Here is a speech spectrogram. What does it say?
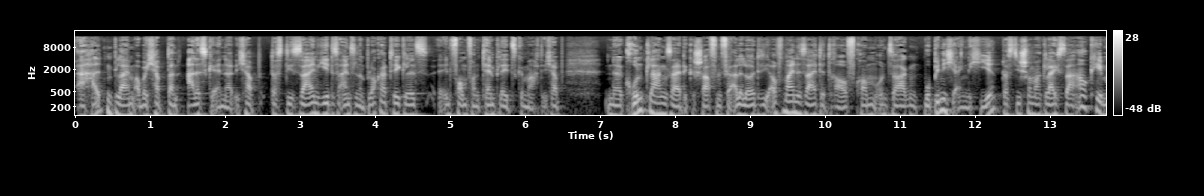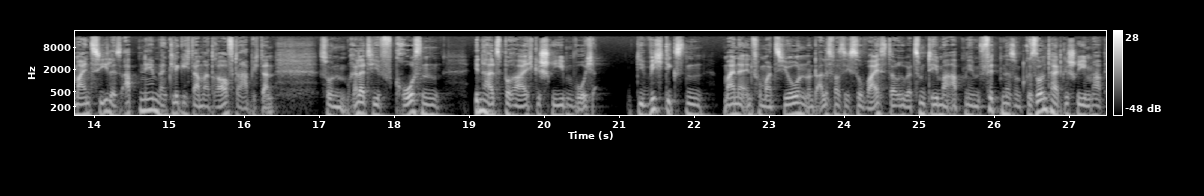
erhalten bleiben. Aber ich habe dann alles geändert. Ich habe das Design jedes einzelnen Blogartikels in Form von Templates gemacht. Ich habe eine Grundlagenseite geschaffen für alle Leute, die auf meine Seite draufkommen und sagen, wo bin ich eigentlich hier? Dass die schon mal gleich sagen, ah, okay, mein Ziel ist abnehmen. Dann klicke ich da mal drauf. Dann habe ich dann so einen relativ großen Inhaltsbereich geschrieben, wo ich die wichtigsten meiner Informationen und alles, was ich so weiß darüber zum Thema Abnehmen, Fitness und Gesundheit geschrieben habe.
